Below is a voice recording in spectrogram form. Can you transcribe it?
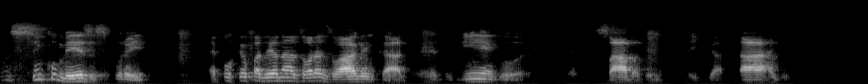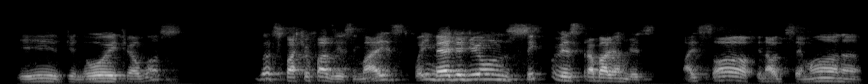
uns cinco meses por aí. É porque eu fazia nas horas vagas em casa, é, domingo, é, sábado, meio-dia à tarde, e de noite, algumas, algumas partes eu fazia, assim, mas foi em média de uns cinco meses trabalhando nisso. Mas só final de semana,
